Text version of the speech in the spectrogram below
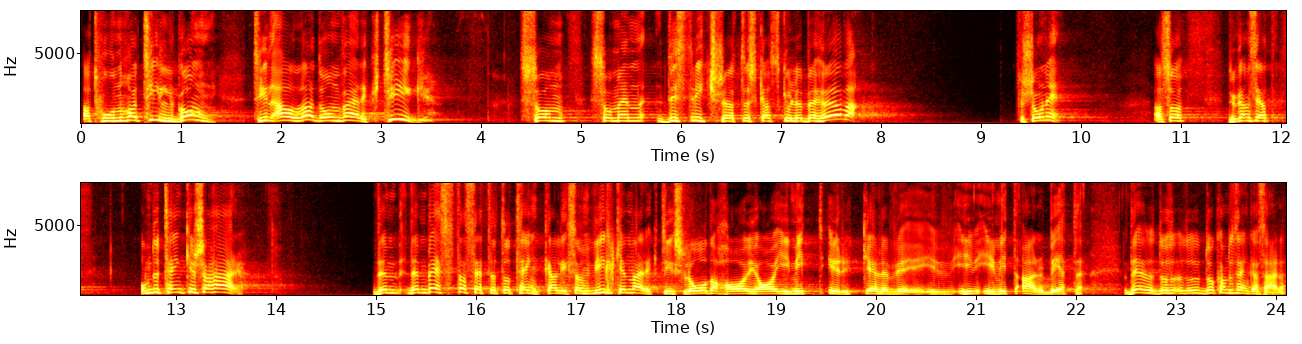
att hon har tillgång till alla de verktyg som, som en distriktssköterska skulle behöva. Förstår ni? Alltså, du kan säga att om du tänker så här. Den, den bästa sättet att tänka, liksom, vilken verktygslåda har jag i mitt yrke eller i, i, i mitt arbete? Det, då, då, då, kan du tänka så här,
